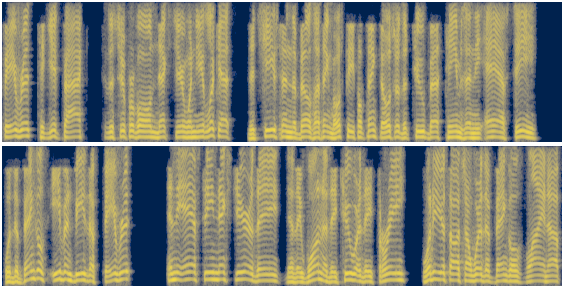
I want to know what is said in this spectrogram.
favorite to get back to the Super Bowl next year? When you look at the Chiefs and the Bills, I think most people think those are the two best teams in the AFC. Would the Bengals even be the favorite in the AFC next year? Are they are they one? Are they two? Are they three? What are your thoughts on where the Bengals line up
